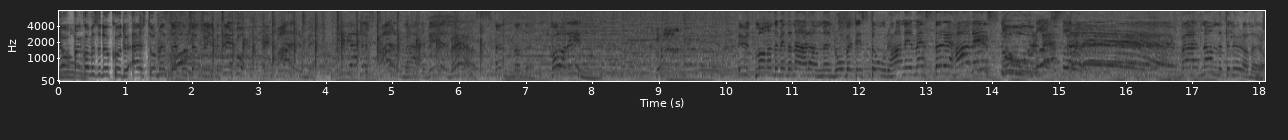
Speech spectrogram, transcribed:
Japan kommer Sudoku. Du är stormästare. Fortsätt du vinner med 3-2. Varm! Det är alldeles varm här. Blir nervös. Spännande. Karin! Utmanande med den äran, men Robert är stor. Han är mästare. Han är stormästare! Värd namnet, eller hur Anders?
